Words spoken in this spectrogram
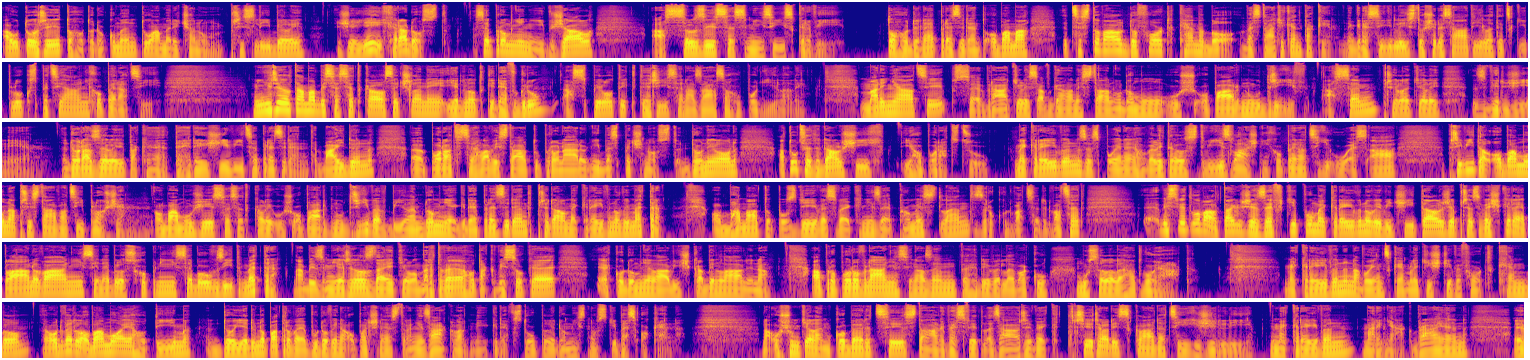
Autoři tohoto dokumentu američanům přislíbili, že jejich radost se promění v žal a slzy se smísí s krví. Toho dne prezident Obama cestoval do Fort Campbell ve státě Kentucky, kde sídlí 160. letecký pluk speciálních operací. Mířil tam, aby se setkal se členy jednotky Devgru a s piloty, kteří se na zásahu podíleli. Mariňáci se vrátili z Afghánistánu domů už o pár dnů dřív a sem přiletěli z Virginie. Dorazili také tehdejší víceprezident Biden, poradce hlavy státu pro národní bezpečnost Donilon a tucet dalších jeho poradců. McRaven ze Spojeného velitelství zvláštních operací USA přivítal Obamu na přistávací ploše. Oba muži se setkali už o pár dnů dříve v Bílém domě, kde prezident předal McRavenovi metr. Obama to později ve své knize Promised Land z roku 2020 Vysvětloval tak, že ze vtipu McRavenovi vyčítal, že přes veškeré plánování si nebyl schopný sebou vzít metr, aby změřil, zda je tělo mrtvého tak vysoké, jako domělá výška Bin Ládina. A pro porovnání si na zem tehdy vedle vaku musel lehat voják. McRaven na vojenském letišti ve Fort Campbell odvedl Obamu a jeho tým do jednopatrové budovy na opačné straně základny, kde vstoupili do místnosti bez oken. Na ošuntělém koberci stály ve světle zářivek tři řady skládacích židlí. McRaven, mariňák Brian,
